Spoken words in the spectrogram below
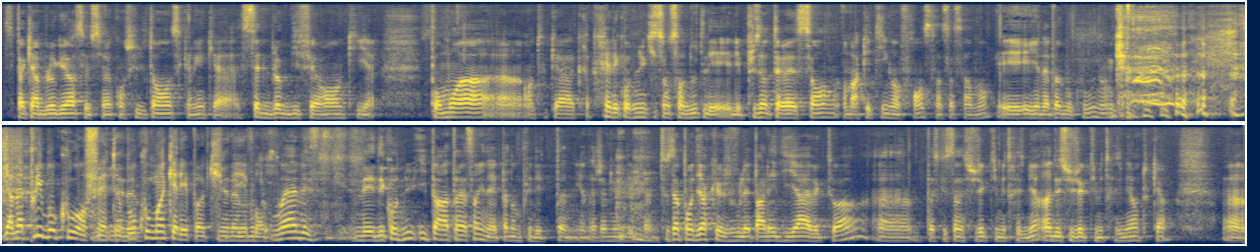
c'est pas qu'un blogueur, c'est aussi un consultant, c'est quelqu'un qui a sept blogs différents, qui pour moi, euh, en tout cas, créer des contenus qui sont sans doute les, les plus intéressants en marketing en France, sincèrement. Et il n'y en a pas beaucoup, donc. il n'y en a plus beaucoup, en fait, beaucoup moins qu'à l'époque. Mais bon. Ouais, mais, mais, des contenus hyper intéressants, il n'y en avait pas non plus des tonnes. Il n'y en a jamais eu des tonnes. Tout ça pour dire que je voulais parler d'IA avec toi, euh, parce que c'est un sujet que tu maîtrises bien, un des sujets que tu maîtrises bien en tout cas, euh,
